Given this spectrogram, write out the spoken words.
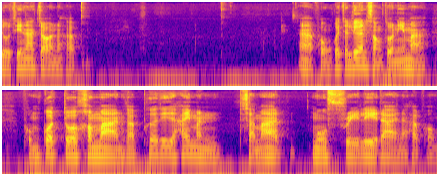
ดูที่หน้าจอนะครับอ่าผมก็จะเลื่อน 2 ตัวนี้มา ผมกดตัว command ครับ เพื่อที่จะให้มันสามารถ move freely ได้นะครับผม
